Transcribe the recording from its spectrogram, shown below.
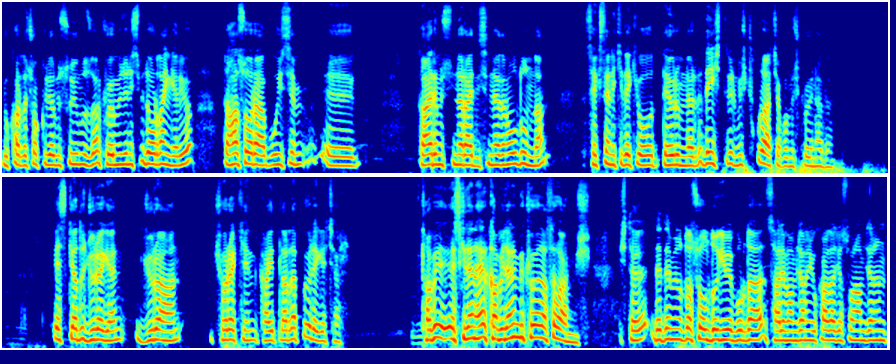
yukarıda çok güzel bir suyumuz var. Köyümüzün ismi de oradan geliyor. Daha sonra bu isim e, gayrimüslimler ait isimlerden olduğundan 82'deki o devrimlerde değiştirilmiş, Çukurağaç yapılmış köyün adı. Eski adı Cüregen, Cürahan, Çörekin kayıtlarda hep böyle geçer. Tabii eskiden her kabilenin bir köy odası varmış. İşte dedemin odası olduğu gibi burada Salim amcanın, yukarıda Osman amcanın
